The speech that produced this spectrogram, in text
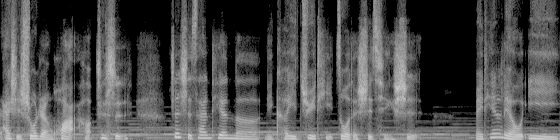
开始说人话。好，就是这十三天呢，你可以具体做的事情是每天留意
